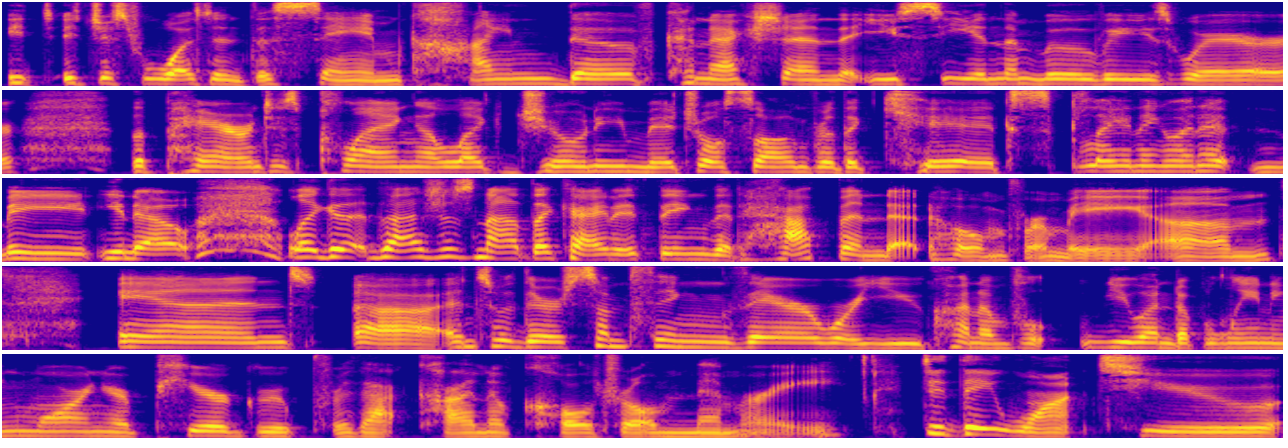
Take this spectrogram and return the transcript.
it, it just wasn't the same kind of connection that you see in the movies where the parent is playing a like Joni Mitchell song for the kid, explaining what it means, you know, like that's just not the kind of thing that happened at home for me. Um, and, uh, and so there's something there where you kind of, you end up leaning more on your peer group for that kind of cultural memory. Did they want to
